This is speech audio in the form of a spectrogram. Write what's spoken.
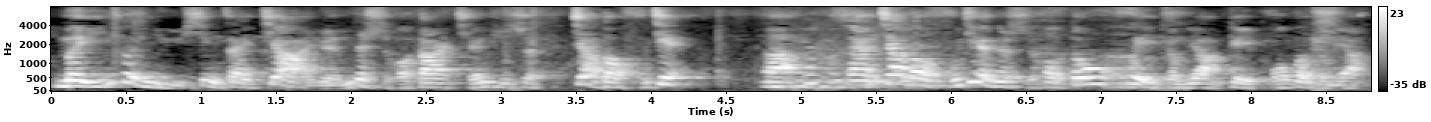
每一个女性在嫁人的时候，当然前提是嫁到福建，啊，哎，嫁到福建的时候都会怎么样？给婆婆怎么样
